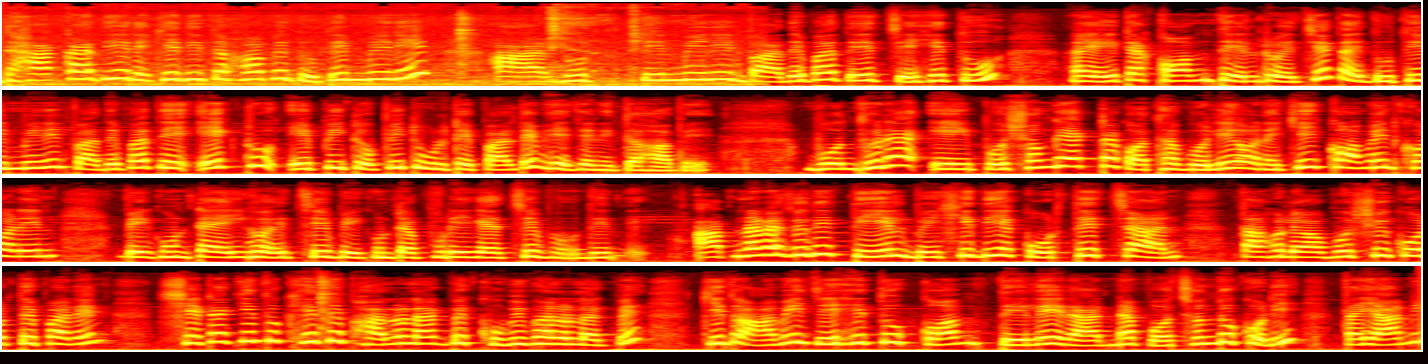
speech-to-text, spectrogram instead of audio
ঢাকা দিয়ে রেখে দিতে হবে দু তিন মিনিট, আর দু তিন মিনিট বাদে বাদে যেহেতু এটা কম তেল রয়েছে, তাই দু তিন মিনিট বাদে বাদে একটু এপিট ওপিট উল্টে পাল্টে ভেজে নিতে হবে। বন্ধুরা, এই প্রসঙ্গে একটা কথা বলি, অনেকেই কমেন্ট করেন, বেগুনটা এই হয়েছে, বেগুনটা পুড়ে গেছে আপনারা যদি তেল বেশি দিয়ে করতে চান, তাহলে অবশ্যই করতে পারেন। সেটা কিন্তু খেতে ভালো লাগবে, খুবই ভালো লাগবে। কিন্তু আমি যেহেতু কম তেলে রান্না পছন্দ করি, তাই আমি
